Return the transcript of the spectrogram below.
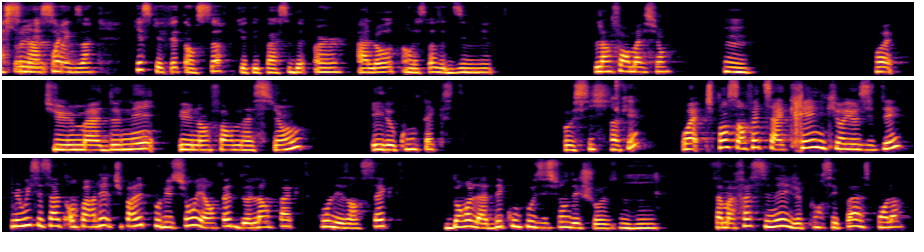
fascination, ouais. exact. Qu'est-ce qui a fait en sorte que tu es passé de un à l'autre en l'espace de 10 minutes? L'information. Hmm. Ouais. Tu m'as donné une information et le contexte aussi. OK? Ouais, je pense en fait ça a créé une curiosité. Mais oui, c'est ça. On parlait, tu parlais de pollution et en fait de l'impact qu'ont les insectes dans la décomposition des choses. Mhm. Ça m'a fasciné et je pensais pas à ce point-là.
